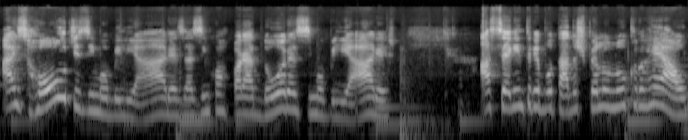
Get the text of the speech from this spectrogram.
as holds imobiliárias, as incorporadoras imobiliárias a serem tributadas pelo lucro real.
